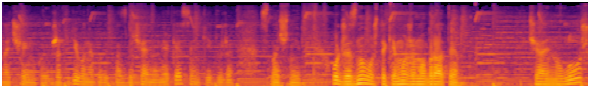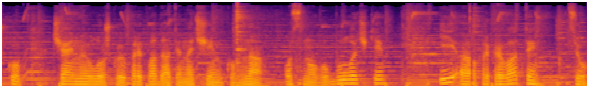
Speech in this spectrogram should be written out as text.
начинкою. Вже тоді вони будуть надзвичайно м'якесенькі і дуже смачні. Отже, знову ж таки можемо брати чайну ложку, чайною ложкою перекладати начинку на основу булочки і е, прикривати цю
